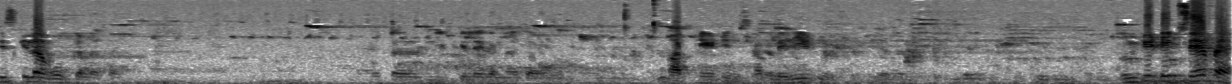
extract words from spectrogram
किसके लिए वोट करना चाहिए मैं सर लीड के लिए करना चाहूँगा। आपकी टीम से। अपनी ही टीम उनकी टीम सेफ़ है।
